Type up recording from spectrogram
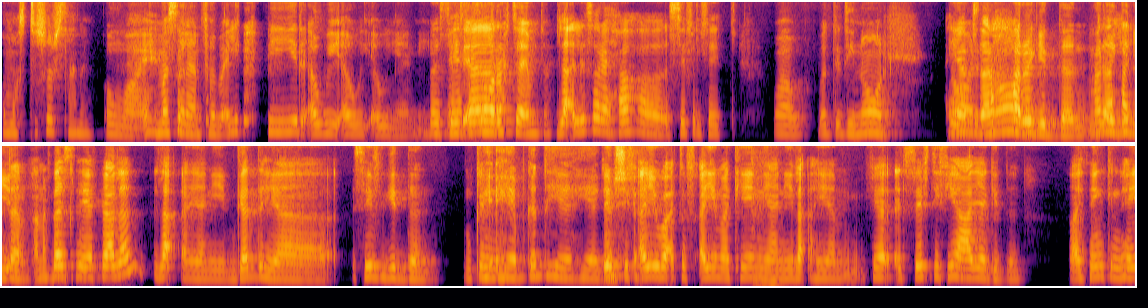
15 سنة. oh my مثلا فبقالي كتير قوي قوي قوي يعني. بس يعني انت مرة فعلا رحتها إمتى؟ لا لسه رايحاها الصيف اللي فات. wow بجد دي نار. هي بصراحة حر جدا. حر جدا. أنا بس هي فعلا لا يعني بجد هي safe جدا. ممكن هي بجد هي هي تمشي جم... في أي وقت في أي مكان يعني لا هي فيها ال safety فيها عالية جدا. ف I think إن هي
